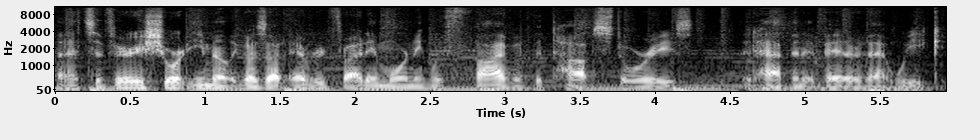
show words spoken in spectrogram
Uh, it's a very short email that goes out every Friday morning with five of the top stories that happened at Baylor that week.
